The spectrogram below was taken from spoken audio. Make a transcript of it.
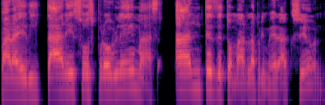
para evitar esos problemas antes de tomar la primera acción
